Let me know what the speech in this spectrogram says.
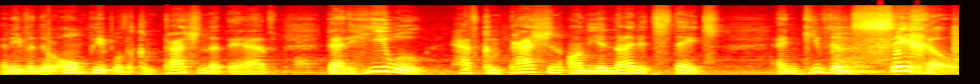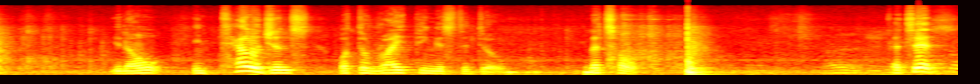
and even their own people, the compassion that they have, that he will have compassion on the United States and give them seichel, you know, intelligence, what the right thing is to do. Let's hope. That's it.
